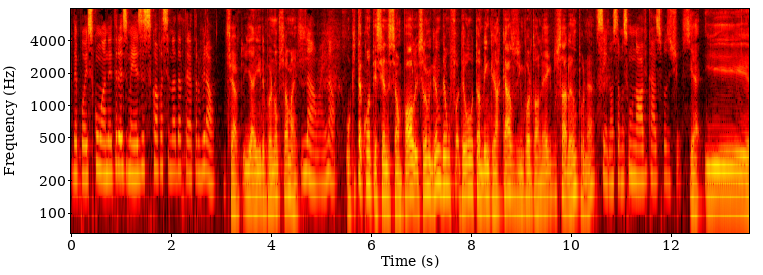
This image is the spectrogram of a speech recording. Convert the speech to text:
Depois com um ano e três meses com a vacina da tetraviral. Certo. E aí depois não precisa mais. Não, aí não. O que está acontecendo em São Paulo, se não me engano, deu, um, deu também já casos em Porto Alegre do sarampo, né? Sim, nós estamos com nove casos positivos. É, e,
